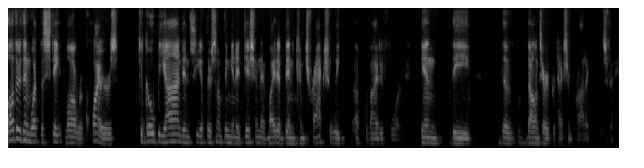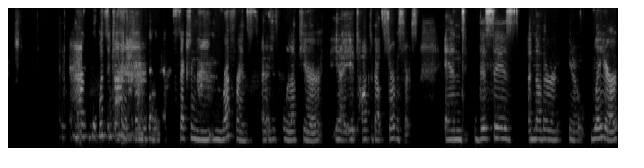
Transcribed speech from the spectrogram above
other than what the state law requires, to go beyond and see if there's something in addition that might have been contractually uh, provided for in the the voluntary protection product that was financed. Mark, what's interesting that section you, you reference, I just pulled it up here, you know, it talked about servicers. And this is another, you know, layer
